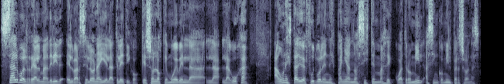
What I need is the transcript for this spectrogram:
salvo el Real Madrid, el Barcelona y el Atlético, que son los que mueven la, la, aguja, a un estadio de fútbol en España no asisten más de 4.000 a 5.000 personas.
